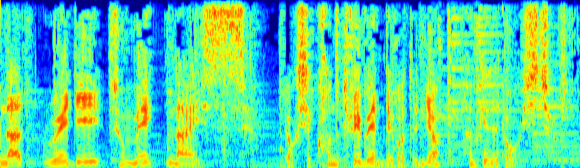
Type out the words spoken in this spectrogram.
Not Ready to Make Nice 역시 컨트리 밴드거든요. 함께 들어보시죠.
